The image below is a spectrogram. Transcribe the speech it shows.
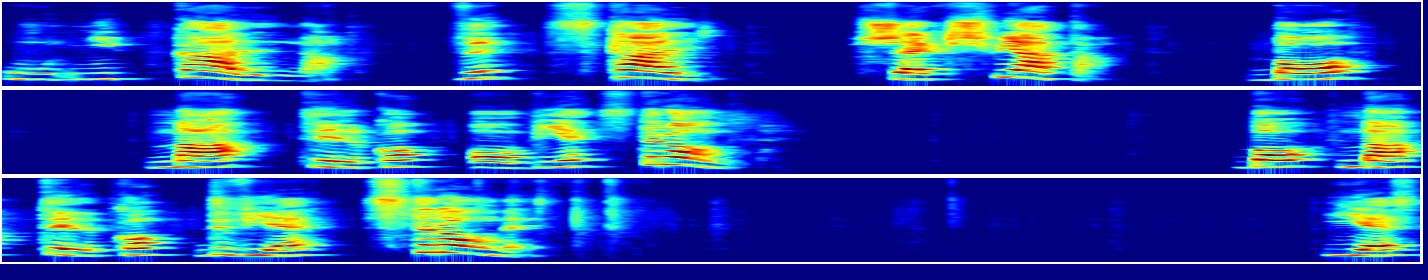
unikalna w skali wszechświata, bo ma tylko obie strony. Bo ma tylko dwie strony. Jest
